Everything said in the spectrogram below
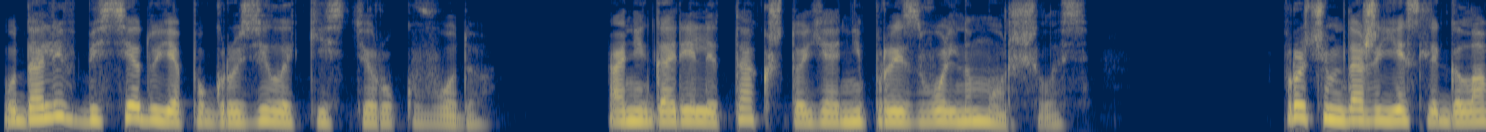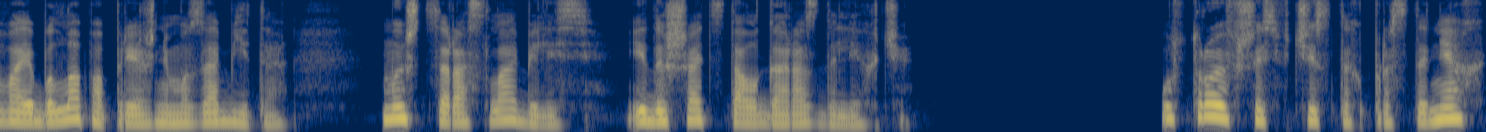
Удалив беседу, я погрузила кисти рук в воду. Они горели так, что я непроизвольно морщилась. Впрочем, даже если голова и была по-прежнему забита, мышцы расслабились, и дышать стало гораздо легче. Устроившись в чистых простынях,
